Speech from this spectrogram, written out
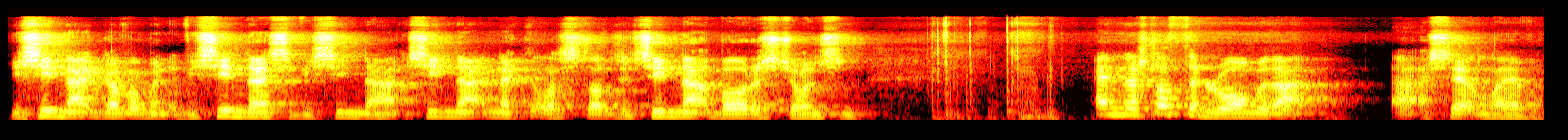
you've seen that government, have you seen this, have you seen that, seen that Nicola Sturgeon, seen that Boris Johnson. And there's nothing wrong with that at a certain level.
